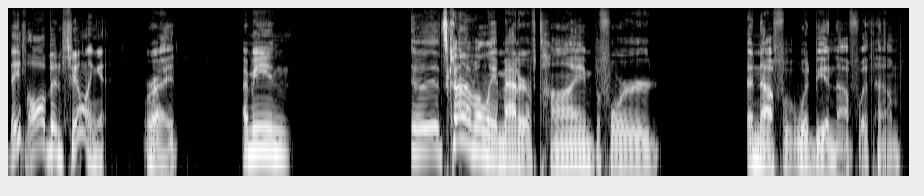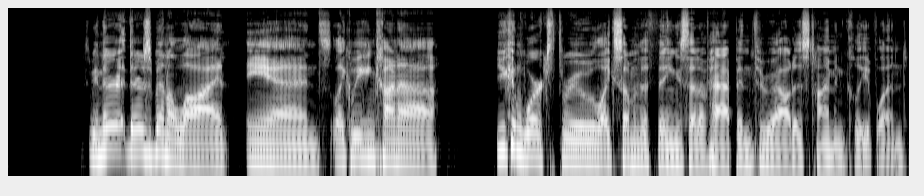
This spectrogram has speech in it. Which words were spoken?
They've all been feeling it. Right. I mean, it's kind of only a matter of time before enough would be enough with him. I mean, there there's been a lot, and like we can kind of you can work through like some of the things that have happened throughout his time in Cleveland.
